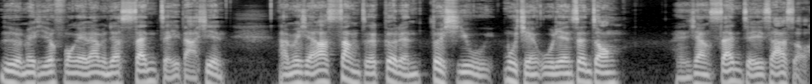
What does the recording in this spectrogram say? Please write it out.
日本媒体就封给他们叫山贼打线啊，没想到上泽个人对西武目前五连胜中，很像山贼杀手。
